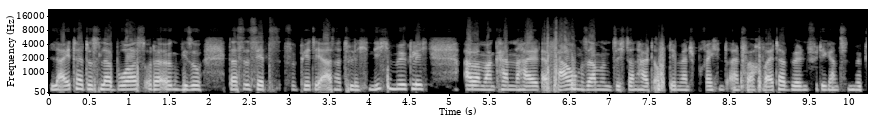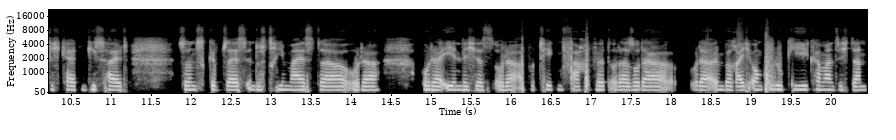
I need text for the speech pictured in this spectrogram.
Leiter des Labors oder irgendwie so. Das ist jetzt für PTAs natürlich nicht möglich, aber man kann halt Erfahrungen sammeln und sich dann halt auch dementsprechend einfach weiterbilden für die ganzen Möglichkeiten, die es halt sonst gibt, sei es Industriemeister oder oder ähnliches oder Apothekenfachwirt oder so da oder im Bereich Onkologie kann man sich dann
